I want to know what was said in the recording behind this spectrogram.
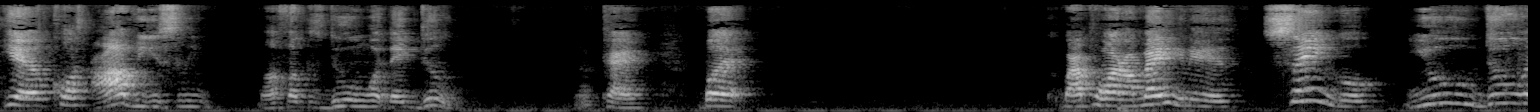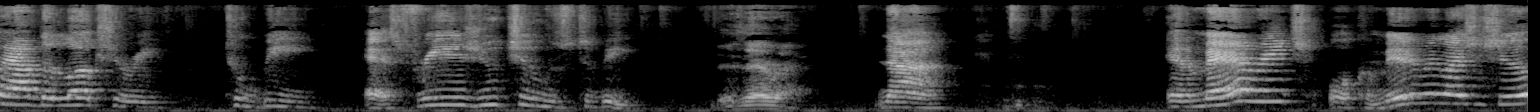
Yeah, of course, obviously, motherfuckers doing what they do. Okay, but my point I'm making is single. You do have the luxury to be as free as you choose to be. Is that right? Now, in a marriage or committed relationship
